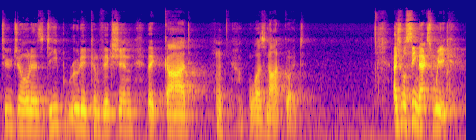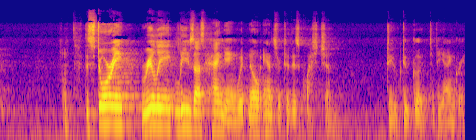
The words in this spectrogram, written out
to Jonah's deep rooted conviction that God hmm, was not good. As you will see next week, the story really leaves us hanging with no answer to this question Do you do good to be angry?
